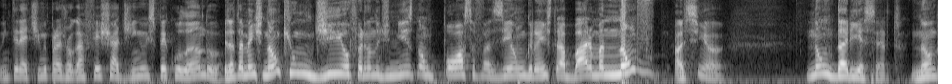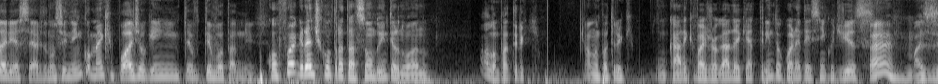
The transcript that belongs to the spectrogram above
O Inter é time pra jogar fechadinho, especulando. Exatamente, não que um dia o Fernando Diniz não possa fazer um grande trabalho, mas não. Assim, ó. Não daria certo. Não daria certo. Eu não sei nem como é que pode alguém ter, ter votado nisso. Qual foi a grande contratação do Inter no ano? Alan Patrick. Alan Patrick. Um cara que vai jogar daqui a 30 ou 45 dias. É, mas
